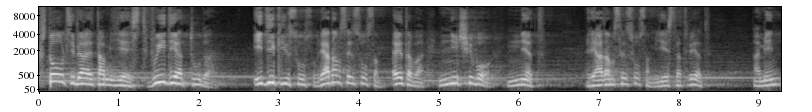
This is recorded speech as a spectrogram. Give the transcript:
Что у тебя там есть? Выйди оттуда. Иди к Иисусу. Рядом с Иисусом этого ничего нет. Рядом с Иисусом есть ответ. Аминь.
